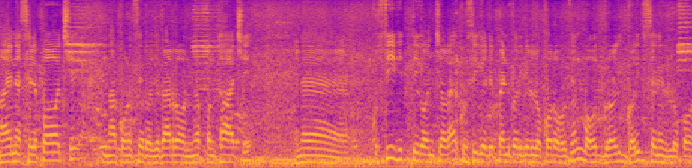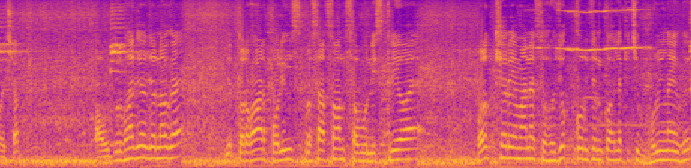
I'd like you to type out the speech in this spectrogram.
ନା ଏଇନା ଶିଳ୍ପ ଅଛି ନା କୌଣସି ରୋଜଗାରର ଅନ୍ୟ ପନ୍ଥା ଅଛି এনে কৃষি ভিত্তিক অঞ্চল কৃষিকে ডিপেন্ড করি লোক রোচন বহুত গরিব শ্রেণীর লোক অছন আর্ভাগ্যজনক যে তরবার পুলিশ প্রশাসন সবু নিষ্ক্রিয় পরোক্ষরে এমানে সহযোগ করুছেন কহিলে কিছু ভুল নাই হুয়ে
